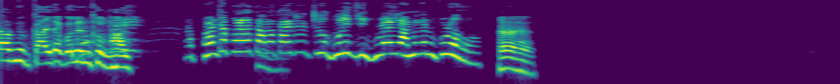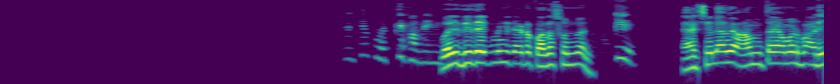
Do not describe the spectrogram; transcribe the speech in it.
আপনি কাজটা করলেন খুব ভালো। ফোনটা পড়ে তো আমাকে একজন একটু ঘুরে ঘুরালে আমি কেন ঘুরবো? হ্যাঁ হ্যাঁ। বলছি দিদি এক মিনিট একটা কথা শুনবেন? অ্যাকচুয়ালি আমি আমতায় আমার বাড়ি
